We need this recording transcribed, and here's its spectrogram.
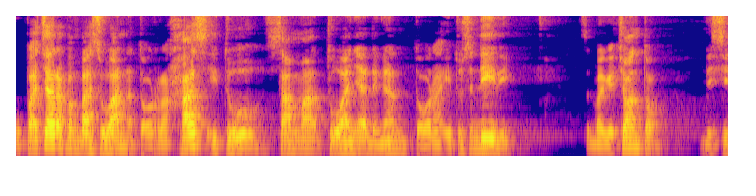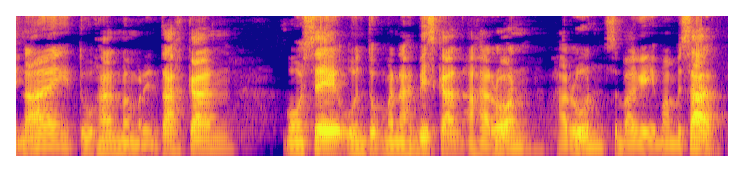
Upacara pembasuhan atau rahas itu sama tuanya dengan Torah itu sendiri. Sebagai contoh, di Sinai Tuhan memerintahkan Mose untuk menahbiskan Aharon, Harun sebagai imam besar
